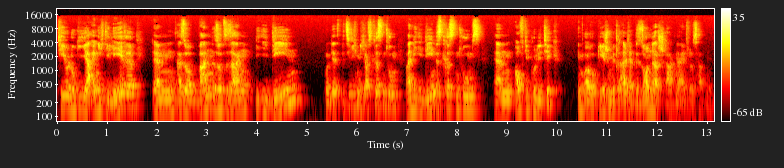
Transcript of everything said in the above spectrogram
Theologie ja eigentlich die Lehre. Ähm, also wann sozusagen die Ideen, und jetzt beziehe ich mich aufs Christentum, wann die Ideen des Christentums ähm, auf die Politik im europäischen Mittelalter besonders starken Einfluss hatten.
